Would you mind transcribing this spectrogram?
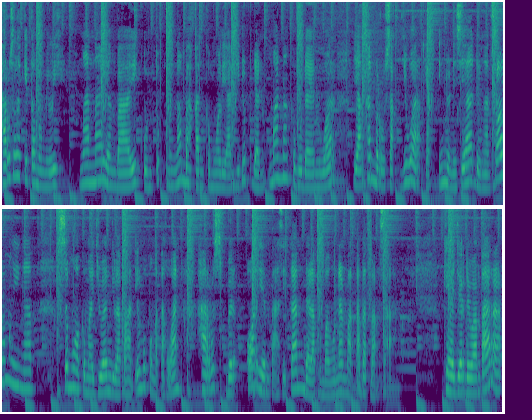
haruslah kita memilih mana yang baik untuk menambahkan kemuliaan hidup dan mana kebudayaan luar yang akan merusak jiwa rakyat Indonesia dengan selalu mengingat semua kemajuan di lapangan ilmu pengetahuan harus berorientasikan dalam pembangunan martabat bangsa. Ki Hajar Dewantara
